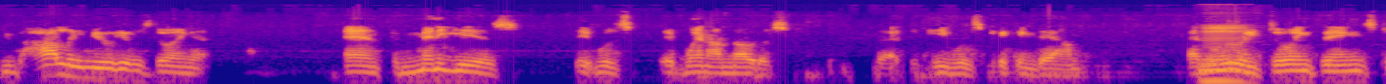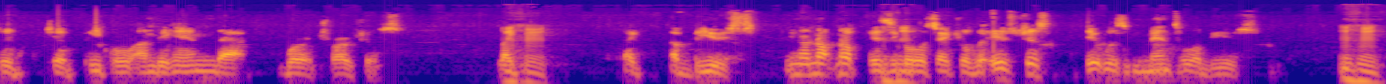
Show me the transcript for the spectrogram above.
you hardly knew he was doing it, and for many years, it was it went unnoticed that he was kicking down and Mm. literally doing things to, to people under him that were atrocious, like Mhm. like abuse. You know, not not physical or sexual, but it's just it was mental abuse. Mhm.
